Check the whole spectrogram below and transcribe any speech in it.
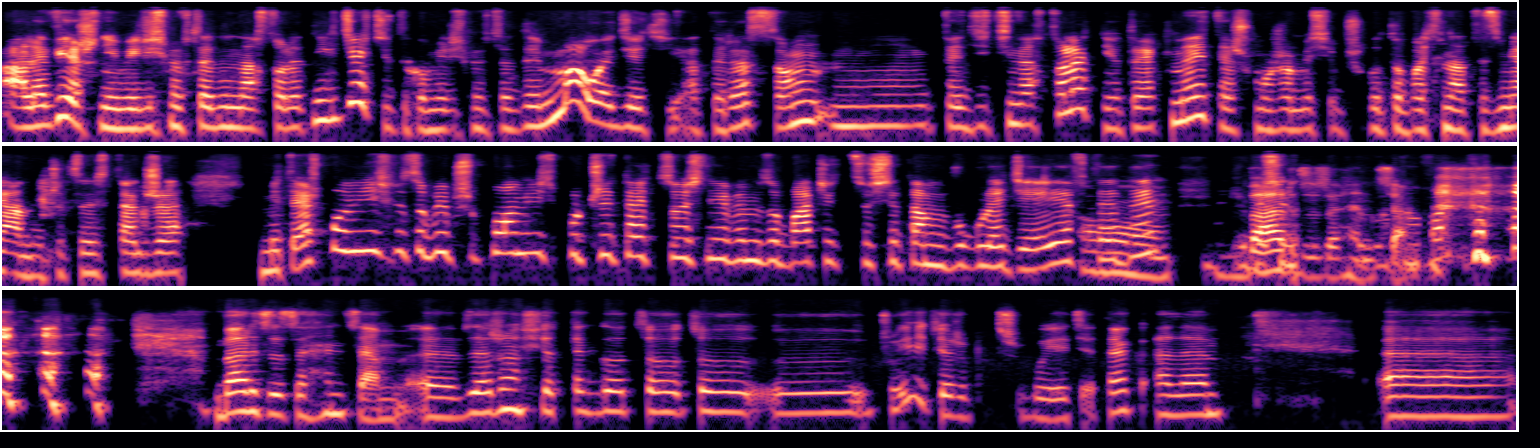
ale wiesz, nie mieliśmy wtedy nastoletnich dzieci, tylko mieliśmy wtedy małe dzieci, a teraz są mm, te dzieci nastoletnie. To jak my też możemy się przygotować na te zmiany? Czy to jest tak, że my też powinniśmy sobie przypomnieć, poczytać coś, nie wiem, zobaczyć, co się tam w ogóle dzieje wtedy? O, bardzo zachęcam. bardzo zachęcam. E, w zależności od tego, co, co y, czujecie, że potrzebujecie, tak? Ale e,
